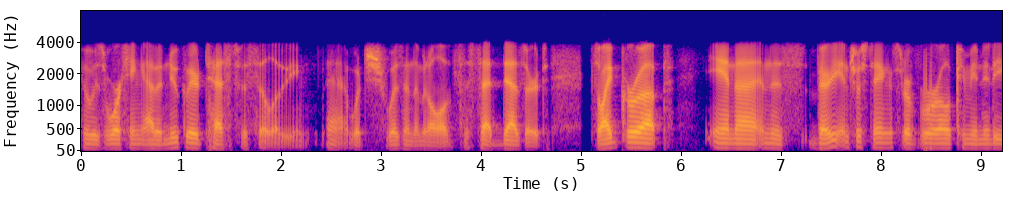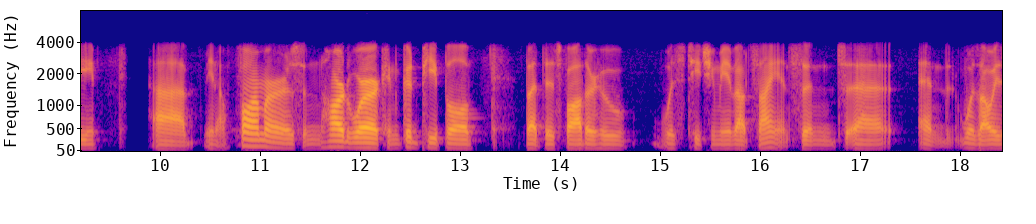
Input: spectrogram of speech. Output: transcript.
who was working at a nuclear test facility, uh, which was in the middle of the said desert. So I grew up in uh, in this very interesting sort of rural community. Uh, you know, farmers and hard work and good people, but this father who was teaching me about science and uh, and was always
